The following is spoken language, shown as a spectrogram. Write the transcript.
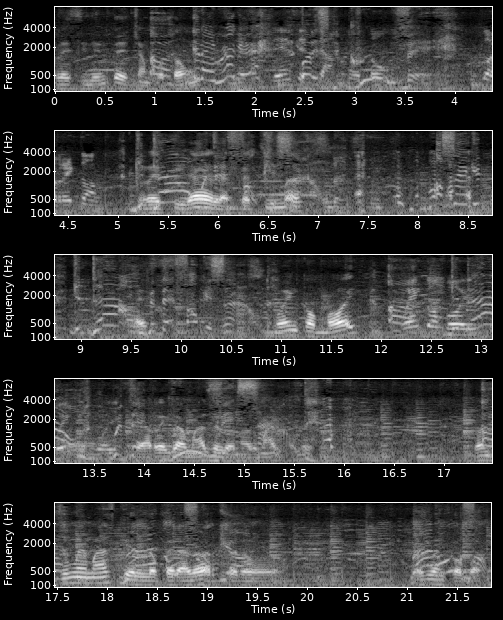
residente de Champotón, Champotón. Correcto. retirada de las cachimbas, buen convoy, Buen convoy, buen convoy. se arregla más de lo normal. Consume más que el operador, pero es buen convoy.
